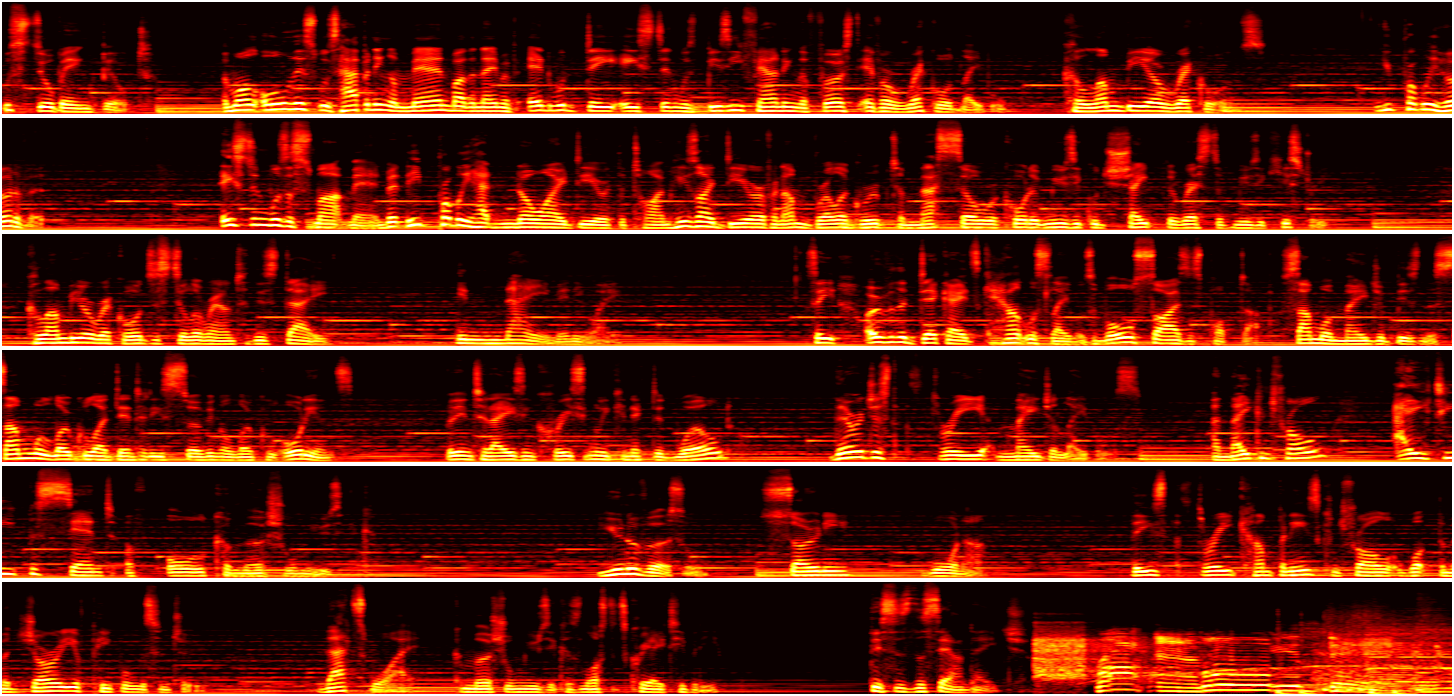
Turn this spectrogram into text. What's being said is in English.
was still being built. And while all this was happening, a man by the name of Edward D. Easton was busy founding the first ever record label, Columbia Records. You've probably heard of it. Easton was a smart man, but he probably had no idea at the time his idea of an umbrella group to mass sell recorded music would shape the rest of music history. Columbia Records is still around to this day, in name anyway. See, over the decades, countless labels of all sizes popped up. Some were major business, some were local identities serving a local audience. But in today's increasingly connected world, there are just three major labels, and they control 80% of all commercial music Universal, Sony, Warner. These three companies control what the majority of people listen to. That's why commercial music has lost its creativity. This is the sound age. Rock and roll is dead.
